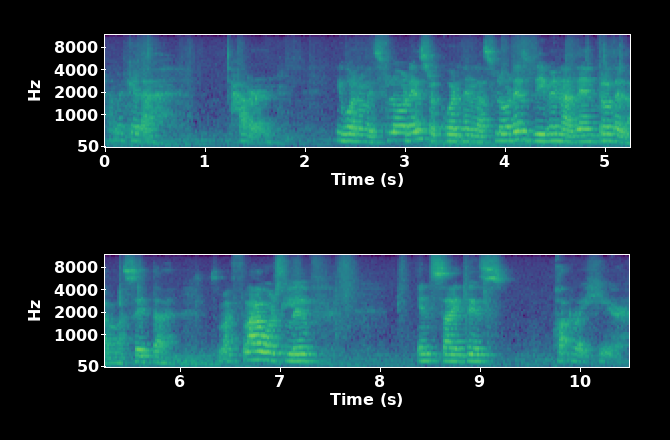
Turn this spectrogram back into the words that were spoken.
trying to get a pattern. Y bueno, mis flores, recuerden, las flores viven adentro de la maceta. So my flowers live inside this pot right here.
